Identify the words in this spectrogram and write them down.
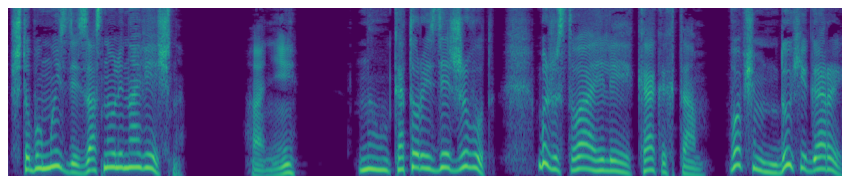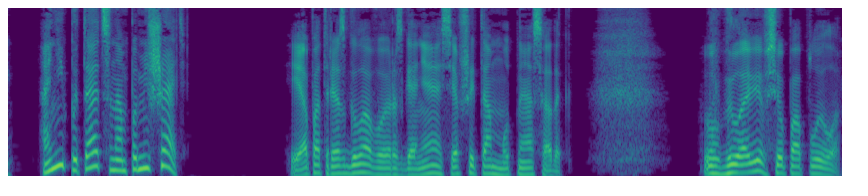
«чтобы мы здесь заснули навечно». «Они?» «Ну, которые здесь живут. Божества или как их там. В общем, духи горы. Они пытаются нам помешать». Я потряс головой, разгоняя осевший там мутный осадок. В голове все поплыло.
